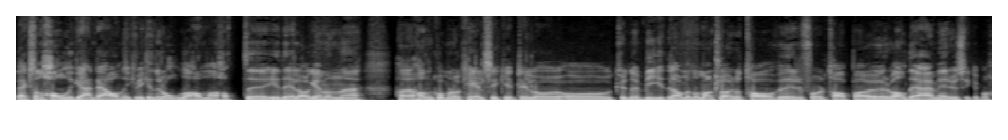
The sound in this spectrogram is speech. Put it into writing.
det er ikke sånn halvgærent. Jeg aner ikke hvilken rolle han har hatt i det laget, men han kommer nok helt sikkert til å, å kunne bidra. Men om han klarer å ta over for tapet av Ørvald, det er jeg mer usikker på.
